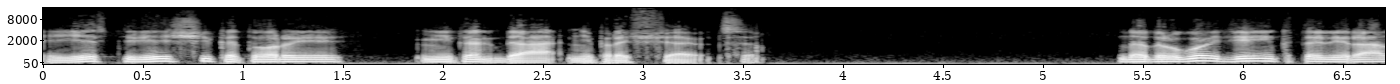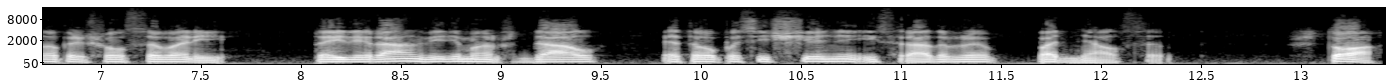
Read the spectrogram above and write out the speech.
Есть вещи, которые никогда не прощаются. На другой день к Толерану пришел Савари. Толеран, видимо, ждал этого посещения и сразу же поднялся. «Что,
